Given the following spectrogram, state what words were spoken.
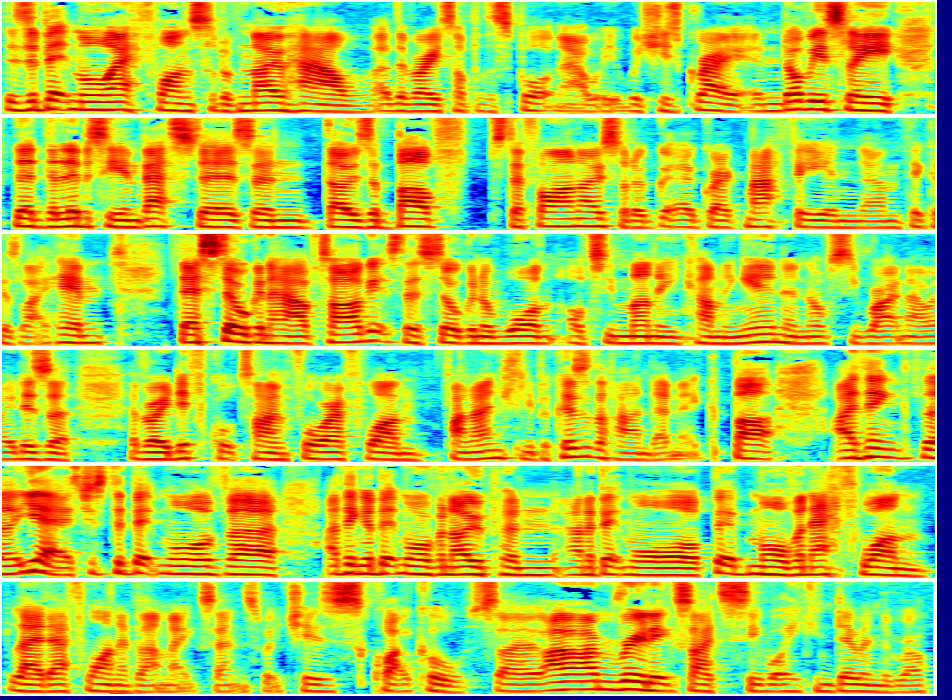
There's a bit more F1 sort of know-how at the very top of the sport now, which is great. And obviously, the, the Liberty investors and those above Stefano, sort of uh, Greg Maffei and um, figures like him, they're still going to have targets. They're still going to want obviously money coming in, and obviously right now it is a, a very difficult time for F1 financially because of the pandemic. But I think that yeah, it's just a bit more of a, I think a bit more of an open and a bit more, bit more of an F1 led F1 if that makes sense, which is quite cool. So I, I'm really excited to see what he can do in the role.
